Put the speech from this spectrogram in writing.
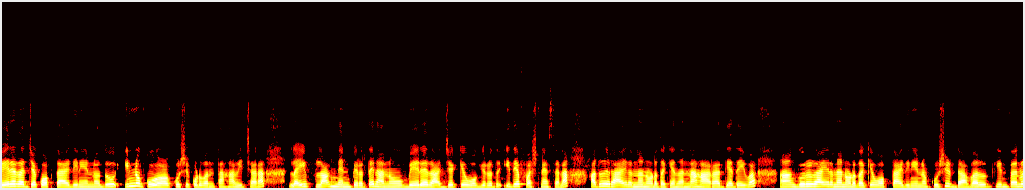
ಬೇರೆ ರಾಜ್ಯಕ್ಕೆ ಹೋಗ್ತಾ ಇದ್ದೀನಿ ಅನ್ನೋದು ಇನ್ನೂ ಖುಷಿ ಕೊಡುವಂತಹ ವಿಚಾರ. ಲೈಫ್ ಲಾಂಗ್ ನೆನಪಿರುತ್ತೆ. ನಾನು ಬೇರೆ ರಾಜ್ಯಕ್ಕೆ ಹೋಗಿರೋದು ಇದೇ ಫಸ್ಟ್ನೇ ಸಲ. ಅದು ರಾಯರನ್ನು ನೋಡೋದಕ್ಕೆ, ನನ್ನ ಆರಾಧ್ಯ ದೈವ. ಗುರು ಗುರುರಾಯರನ್ನು ನೋಡೋದಕ್ಕೆ ಹೋಗ್ತಾ ಇದ್ದೀನಿ ಅನ್ನೋ ಖುಷಿ ಡಬಲ್ಗಿಂತನೂ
